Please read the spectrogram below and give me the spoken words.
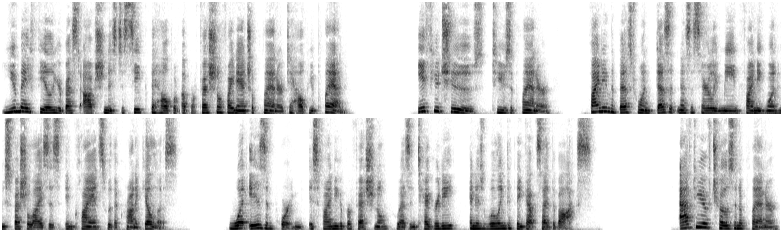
you may feel your best option is to seek the help of a professional financial planner to help you plan. If you choose to use a planner, finding the best one doesn't necessarily mean finding one who specializes in clients with a chronic illness. What is important is finding a professional who has integrity and is willing to think outside the box. After you have chosen a planner,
